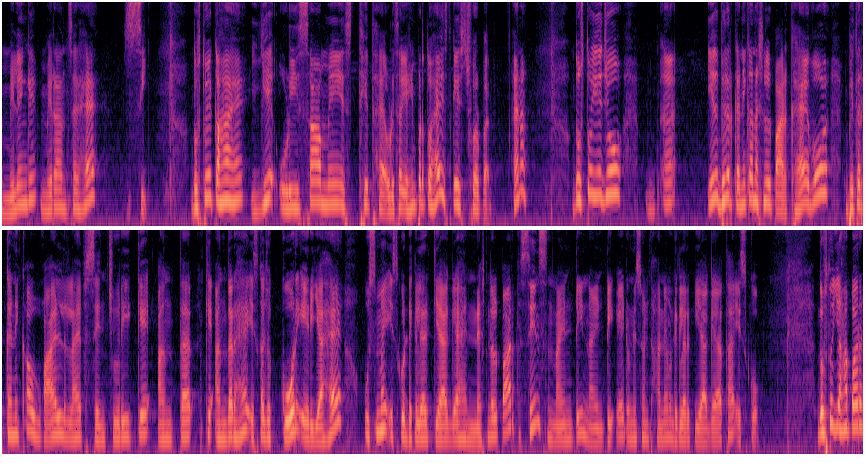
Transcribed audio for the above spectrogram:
मिलेंगे। मेरा आंसर है सी। दोस्तों, ये कहाँ है? ये उड़ीसा में स्थित है। उड़ीसा यहीं पर तो है, इसके इस छोर पर, है ना? दोस्तों, ये जो ये भितरकनिका नेशनल पार्क है, वो भितरकनिका वाइल्ड लाइफ सेंचुरी के अंतर, के अंदर है। इसका जो कोर एरिया है, उसमें इसको डिक्लेयर किया गया है नेशनल पार्क। सिंस 1998 उन्नीस में डिक्लेयर किया गया था इसको। दोस्तों, यहाँ पर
